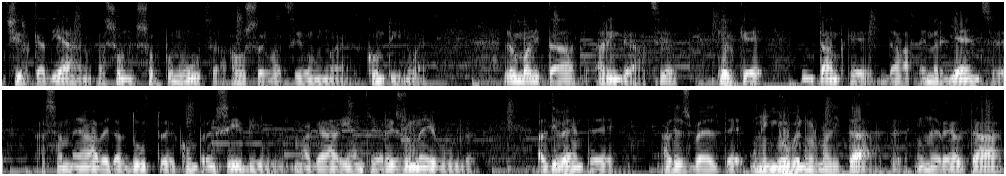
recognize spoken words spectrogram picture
circadiani sono sottoposti a osservazioni continue. L'umanità ringrazia quel che, intanto che da emergenze a assameave dal tutto comprensibile, magari anche ragionevole, al diventa alle svelte una nuova normalità, una realtà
